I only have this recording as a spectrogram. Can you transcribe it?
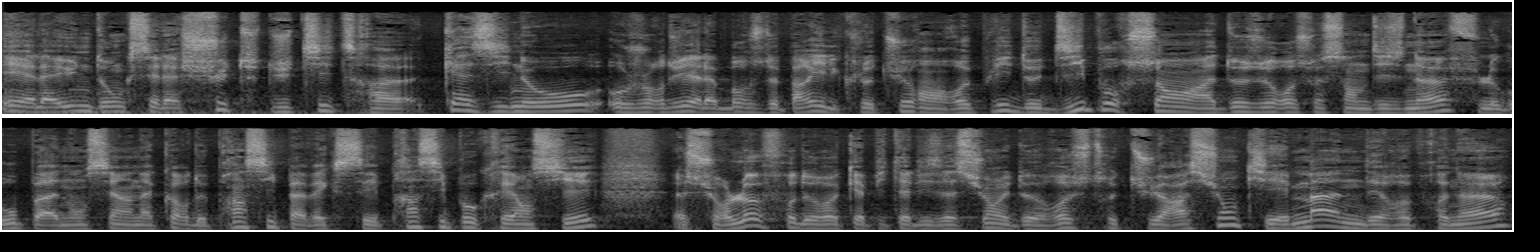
Et à la une, donc, c'est la chute du titre euh, Casino. Aujourd'hui, à la Bourse de Paris, il clôture en repli de 10% à 2,79€. Le groupe a annoncé un accord de principe avec ses principaux créanciers euh, sur l'offre de recapitalisation et de restructuration qui émane des repreneurs.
